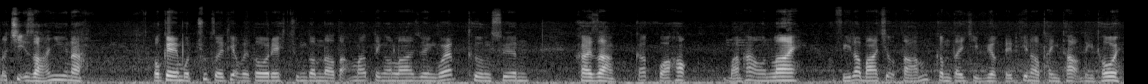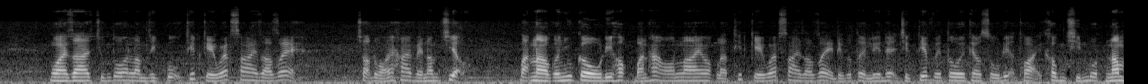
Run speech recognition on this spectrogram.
nó trị giá như nào. Ok một chút giới thiệu về tôi đây Trung tâm đào tạo marketing online duyên Web thường xuyên khai giảng các khóa học bán hàng online. Phí là 3 triệu 8 cầm tay chỉ việc đến khi nào thành thạo thì thôi. Ngoài ra chúng tôi làm dịch vụ thiết kế website giá rẻ chọn gói 2,5 triệu. Bạn nào có nhu cầu đi học bán hàng online hoặc là thiết kế website giá rẻ thì có thể liên hệ trực tiếp với tôi theo số điện thoại 0915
